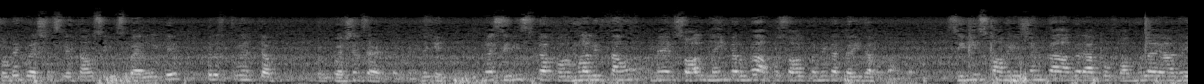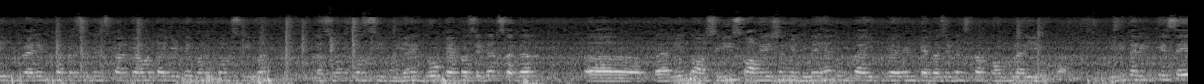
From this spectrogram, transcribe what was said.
छोटे क्वेश्चंस लेता हूँ सीरीज़ पैरेलल के, फिर उसमें टफ क्वेश्चन ऐड करते हैं। देखिए, मैं सीरीज़ का फॉर्मूला लिखता हूँ। मैं सॉल्व नहीं करूँगा, आपको सॉल्व करने का तरीका बताऊँगा। सीरीज़ कॉम्बिनेशन का अगर आपको फॉर्मूला याद है इक्वेलेंट कैपेसिटेंस का क्या होता है बेटे? One point C one plus one point C two यानी दो कैपेसिटर्स अगर पैरेलल और सीरीज़ कॉम्बिनेशन में जुड़े हैं तो उनका इक्वेलेंट कैपेसिटेंस का फॉर्मूला ही होगा। इसी तरीके से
